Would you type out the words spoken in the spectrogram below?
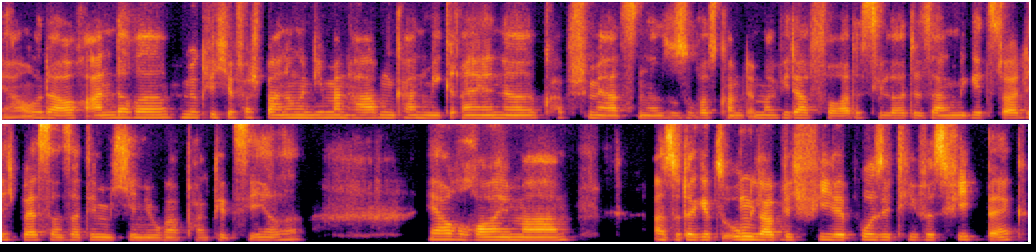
Ja, oder auch andere mögliche Verspannungen, die man haben kann, Migräne, Kopfschmerzen, also sowas kommt immer wieder vor, dass die Leute sagen, mir geht es deutlich besser, seitdem ich hier Yoga praktiziere. Ja, Rheuma, also da gibt es unglaublich viel positives Feedback,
